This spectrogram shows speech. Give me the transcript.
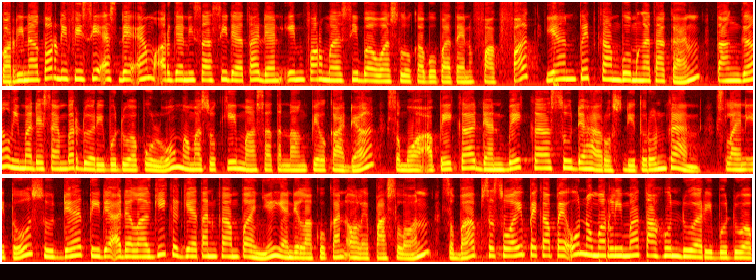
Koordinator Divisi SDM Organisasi Data dan Informasi Bawaslu Kabupaten Fakfak Fakfak, Yanpit Kambu mengatakan, tanggal 5 Desember 2020 memasuki masa tenang pilkada, semua APK dan BK sudah harus diturunkan. Selain itu, sudah tidak ada lagi kegiatan kampanye yang dilakukan oleh paslon, sebab sesuai PKPU nomor 5 tahun 2020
